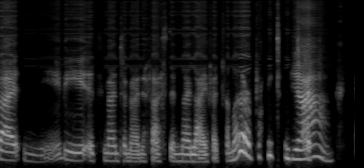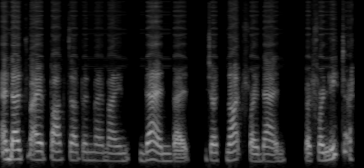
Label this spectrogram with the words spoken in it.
but maybe it's meant to manifest in my life at some other point in time. yeah. And that's why it popped up in my mind then, but just not for then, but for later.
